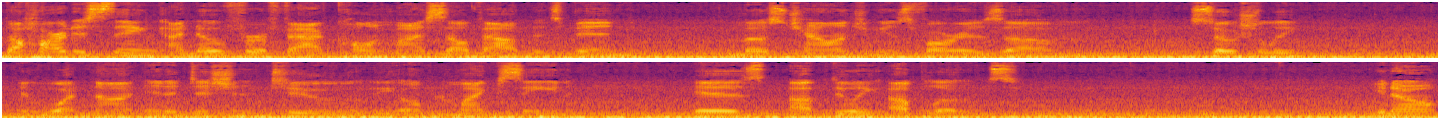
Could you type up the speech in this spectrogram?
The hardest thing I know for a fact, calling myself out, that's been most challenging as far as um, socially and whatnot. In addition to the open mic scene, is up doing uploads. You know,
